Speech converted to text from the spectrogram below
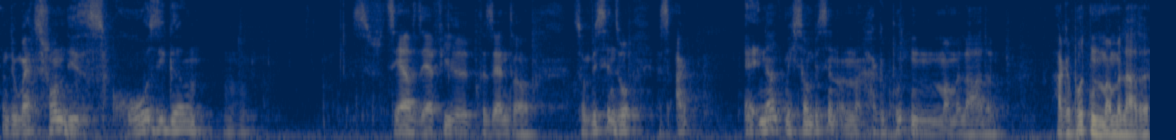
Und du merkst schon, dieses rosige ist sehr, sehr viel präsenter. So ein bisschen so, es erinnert mich so ein bisschen an Hagebuttenmarmelade. Hagebuttenmarmelade.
